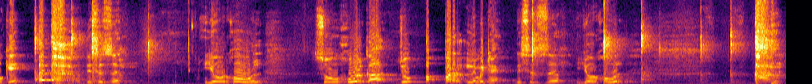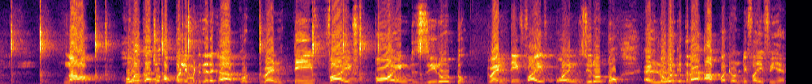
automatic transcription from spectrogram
okay this is uh, your whole so whole का जो upper limit है this is uh, your whole now hole का जो अपर लिमिट दे रखा है आपको 25.02 25.02 एंड लोअर कितना है? आपका 25 ही है।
